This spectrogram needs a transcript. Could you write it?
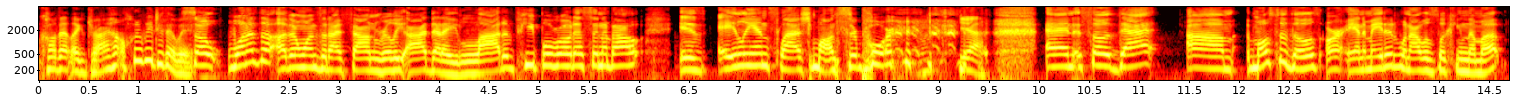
called that like dry hump. Who did we do that with? So one of the other ones that I found really odd that a lot of people wrote us in about is alien slash monster porn. yeah. and so that um, most of those are animated when I was looking them up,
